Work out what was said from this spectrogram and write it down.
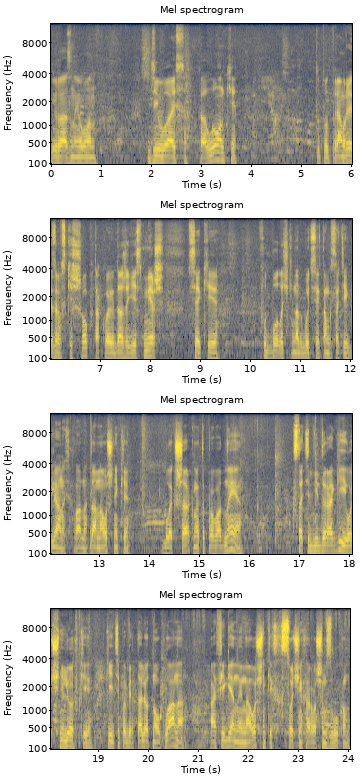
И разные вон девайсы, колонки. Тут вот прям резеровский шоп такой. Даже есть мерч всякие футболочки, надо будет всех там, кстати, их глянуть. Ладно, да, наушники Black Shark, но это проводные. Кстати, недорогие, очень легкие. Такие типа вертолетного плана. Офигенные наушники с очень хорошим звуком.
